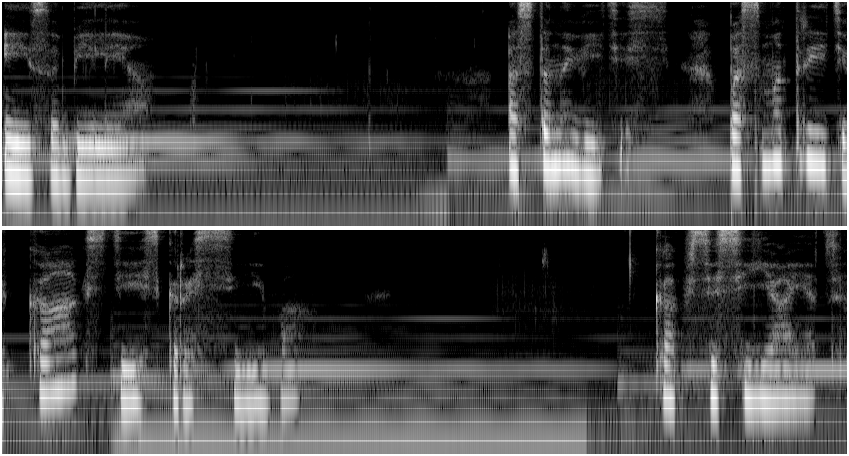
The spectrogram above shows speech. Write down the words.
и изобилия. Остановитесь, посмотрите, как здесь красиво, как все сияет,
